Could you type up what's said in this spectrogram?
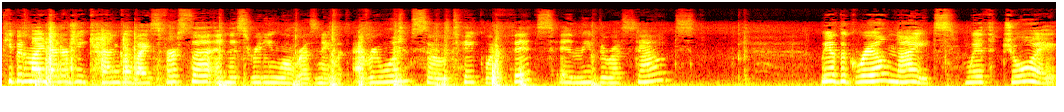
Keep in mind, energy can go vice versa, and this reading won't resonate with everyone, so take what fits and leave the rest out. We have the Grail Knight with Joy.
